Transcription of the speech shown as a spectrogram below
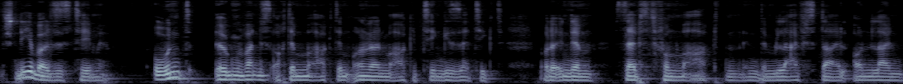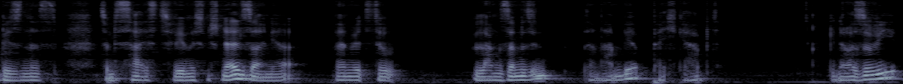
Schneeballsysteme. Und irgendwann ist auch der Markt im Online-Marketing gesättigt oder in dem Selbstvermarkten, in dem Lifestyle-Online-Business. So, das heißt, wir müssen schnell sein, ja. Wenn wir jetzt so langsam sind, dann haben wir Pech gehabt. Genauso wie,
